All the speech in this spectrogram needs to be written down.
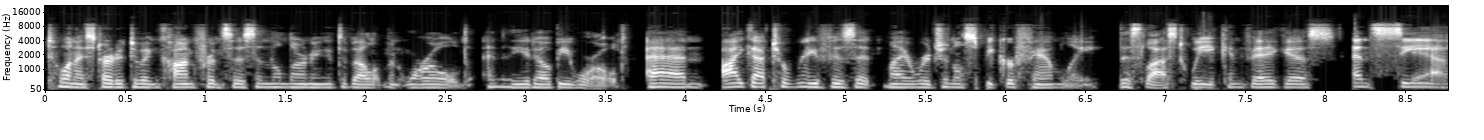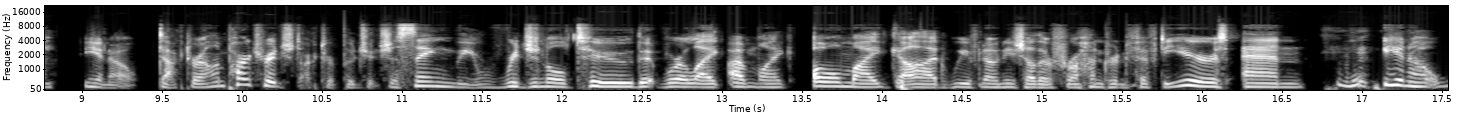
to when I started doing conferences in the learning and development world and in the Adobe world. And I got to revisit my original speaker family this last week in Vegas and see, yeah. you know, Dr. Allen Partridge, Dr. Pooja Jaisingh, the original two that were like, I'm like, oh my God, we've known each other for 150 years. And, you know,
